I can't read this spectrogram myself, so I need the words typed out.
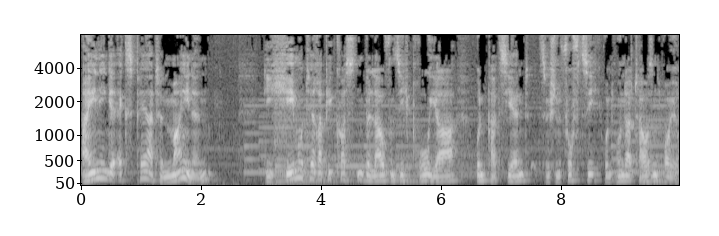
Einige Experten meinen, die Chemotherapiekosten belaufen sich pro Jahr und Patient zwischen 50 und 100.000 Euro.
